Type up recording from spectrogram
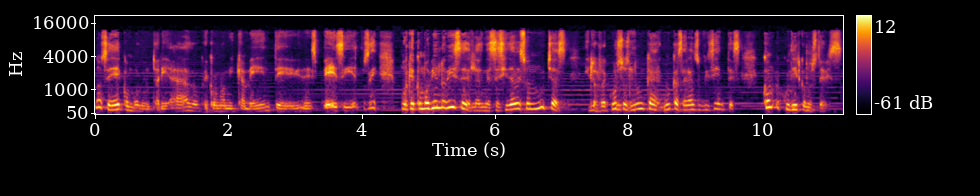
no sé, con voluntariado, económicamente, en especie, no sé? Porque como bien lo dices, las necesidades son muchas y los recursos nunca, nunca serán suficientes. ¿Cómo acudir con ustedes?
